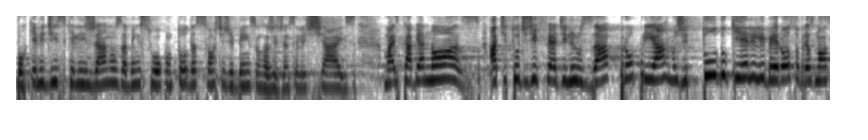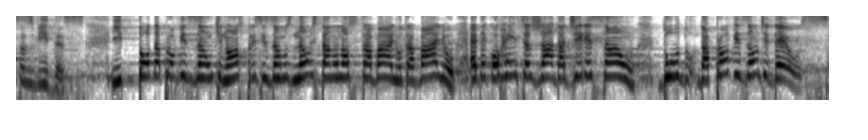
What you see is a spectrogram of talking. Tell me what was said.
Porque Ele diz que Ele já nos abençoou com toda sorte de bênçãos nas regiões celestiais. Mas cabe a nós a atitude de fé de nos apropriarmos de tudo que Ele liberou sobre as nossas vidas. E toda a provisão que nós precisamos não está no nosso trabalho. O trabalho é decorrência já da direção, do, do, da provisão de Deus.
